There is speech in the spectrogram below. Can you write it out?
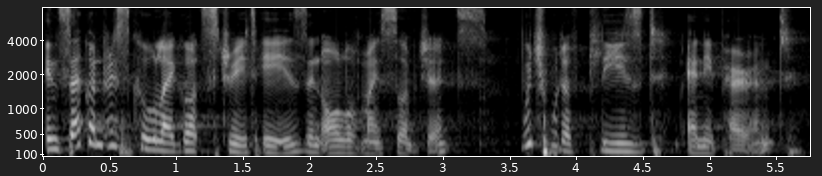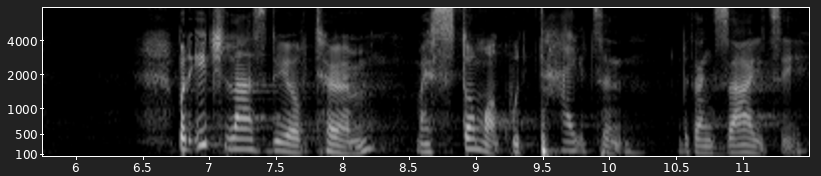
In secondary school, I got straight A's in all of my subjects, which would have pleased any parent. But each last day of term, my stomach would tighten with anxiety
